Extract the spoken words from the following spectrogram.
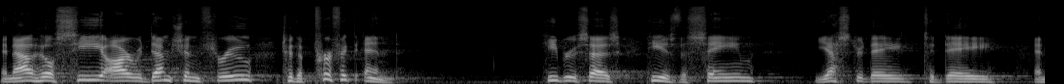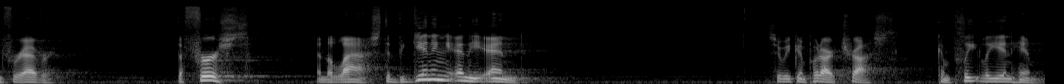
and now he'll see our redemption through to the perfect end. Hebrews says he is the same yesterday, today, and forever. The first and the last, the beginning and the end. So we can put our trust completely in Him.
